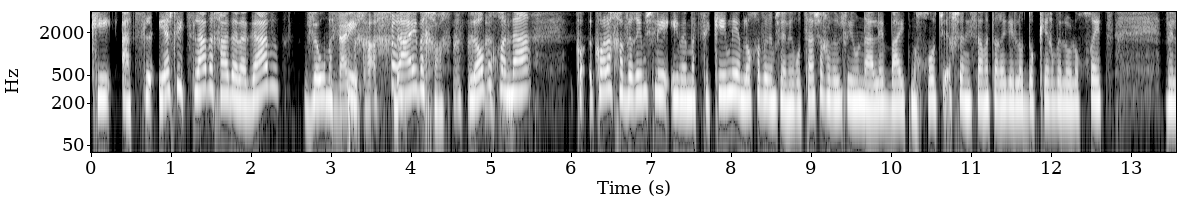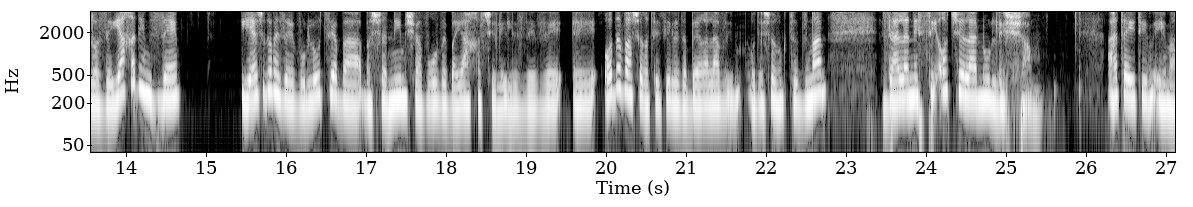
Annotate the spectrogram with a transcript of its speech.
כי הצל... יש לי צלב אחד על הגב, והוא מספיק. די בכך. די בכך. לא מוכנה... כל החברים שלי, אם הם מציקים לי, הם לא חברים שלי. אני רוצה שהחברים שלי יהיו נעלי בית נוחות, שאיך שאני שמה את הרגל לא דוקר ולא לוחץ ולא זה. יחד עם זה, יש גם איזו אבולוציה בשנים שעברו וביחס שלי לזה. ועוד דבר שרציתי לדבר עליו, אם עוד יש לנו קצת זמן, זה על הנסיעות שלנו לשם. את היית עם אימא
